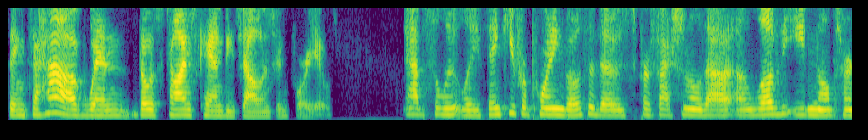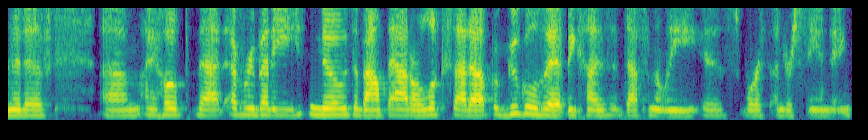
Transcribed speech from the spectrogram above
thing to have when those times can be challenging for you. Absolutely. Thank you for pointing both of those professionals out. I love the Eden Alternative. Um, I hope that everybody knows about that or looks that up or Googles it because it definitely is worth understanding.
